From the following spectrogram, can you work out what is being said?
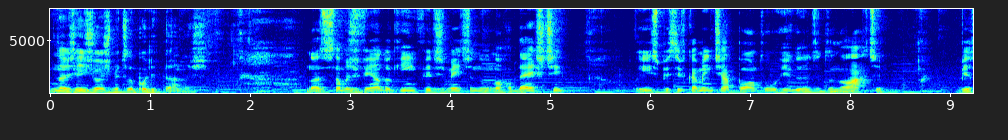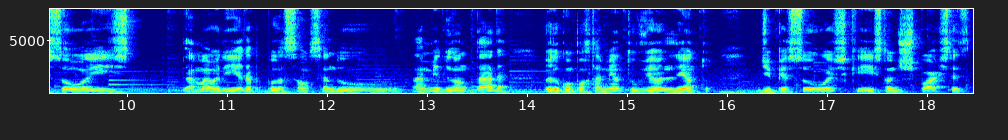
nas regiões metropolitanas. Nós estamos vendo que, infelizmente, no Nordeste, e especificamente aponta o Rio Grande do Norte, pessoas, a maioria da população sendo amedrontada pelo comportamento violento de pessoas que estão dispostas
